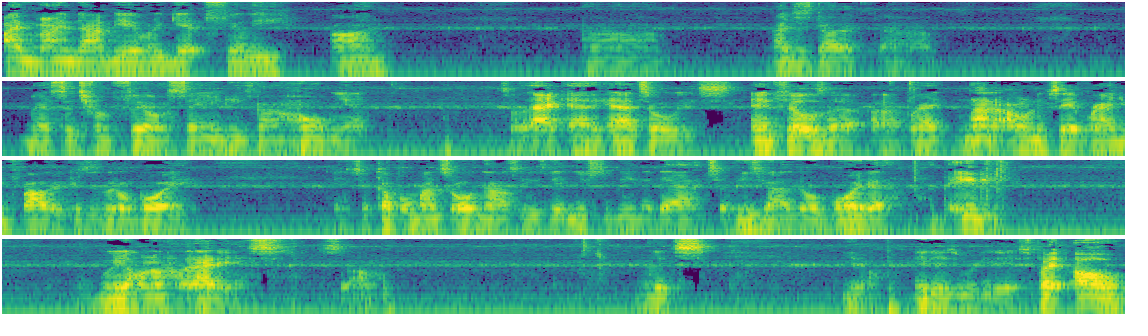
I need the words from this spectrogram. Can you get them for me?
I might not be able to get Philly on. Um, I just got a uh, message from Phil saying he's not home yet. So that that's always and Phil's a, a brand not I wouldn't say a brand new father because his little boy is a couple months old now, so he's getting used to being a dad. So he's got a little boy to a baby. We all know how that is. So it's you know it is what it is. But oh,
